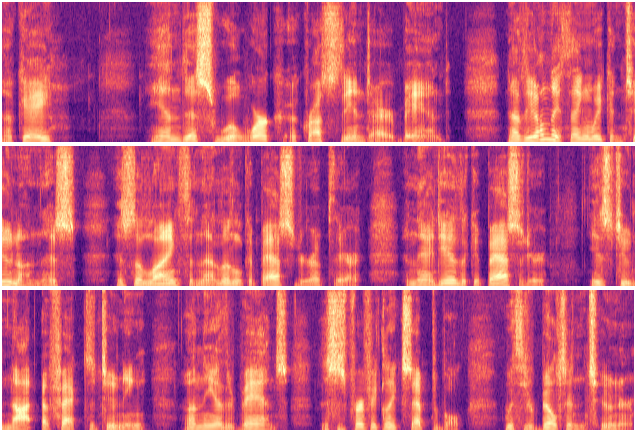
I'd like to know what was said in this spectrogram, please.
Okay, and this will work across the entire band. Now the only thing we can tune on this is the length and that little capacitor up there. And the idea of the capacitor is to not affect the tuning on the other bands. This is perfectly acceptable with your built-in tuner.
